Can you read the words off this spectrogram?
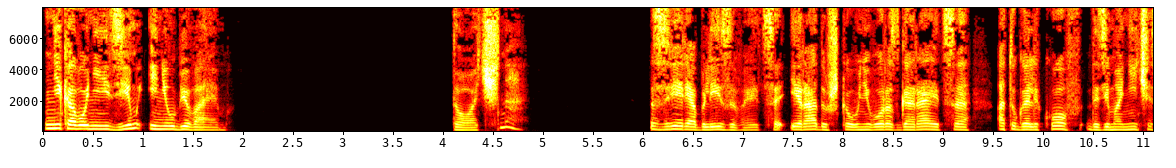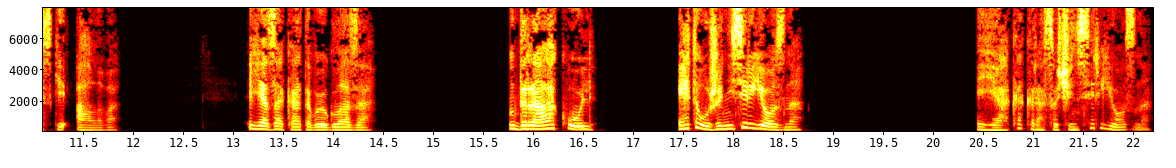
никого не едим и не убиваем. Точно? Зверь облизывается, и радужка у него разгорается от угольков до демонически алого. Я закатываю глаза. Дракуль! Это уже несерьезно. Я как раз очень серьезно,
